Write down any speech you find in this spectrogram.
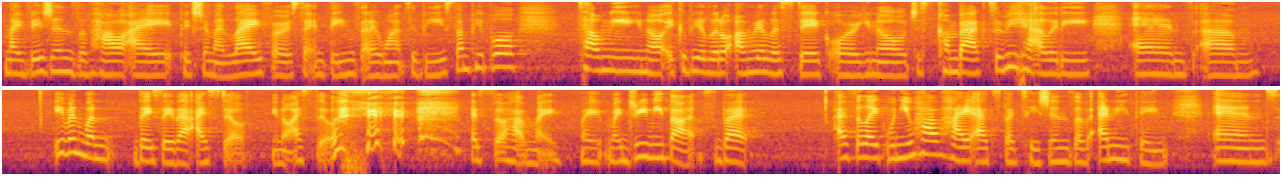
my visions of how I picture my life or certain things that I want to be, some people tell me, you know, it could be a little unrealistic or, you know, just come back to reality. And um, even when they say that, I still, you know, I still. I still have my, my my dreamy thoughts, but I feel like when you have high expectations of anything and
